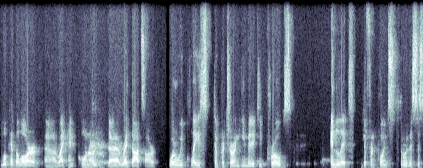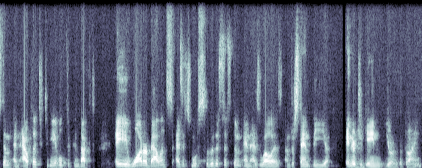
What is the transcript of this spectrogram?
look at the lower uh, right-hand corner, the red dots are where we place temperature and humidity probes, inlet different points through the system and outlet to be able to conduct a water balance as it moves through the system and as well as understand the uh, energy gain during the drying.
